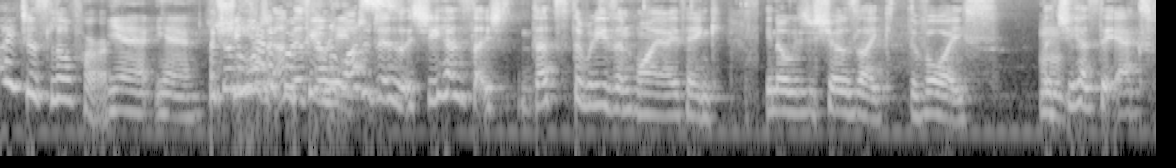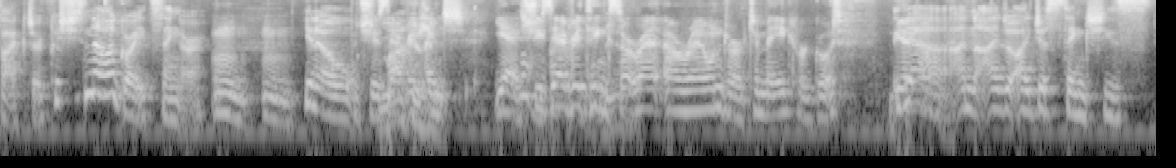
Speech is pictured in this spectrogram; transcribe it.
I just love her. Yeah, yeah. I don't she know had what, a good I few don't know what hits. it is. She has. That's the reason why I think you know shows like The Voice that she has the X factor because she's not a great singer. You know, But she's Marketing. everything. Yeah, she's everything surra- around her to make her good. you know? yeah, and I, I just think she's.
